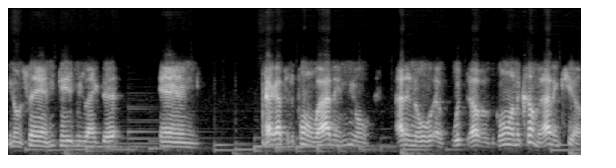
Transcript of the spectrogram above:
You know what I'm saying? He did me like that. And I got to the point where I didn't, you know, I didn't know what I was going to come, I didn't care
